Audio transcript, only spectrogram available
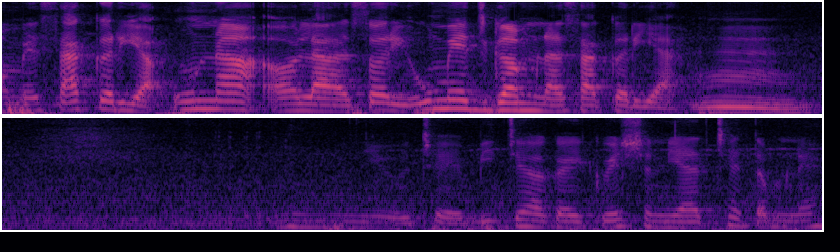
અમે સાકરિયા ઉના ઓલા સોરી ઉમેજ ગામના સાકરિયા. છે? બીજા કઈ ક્વેશ્ચન યાદ છે તમને?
